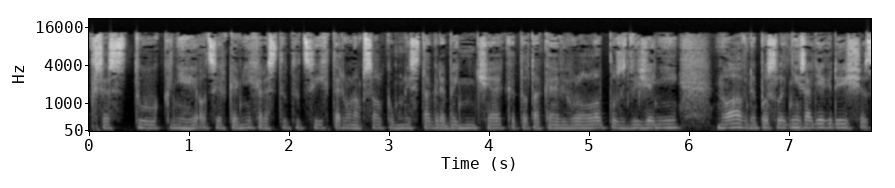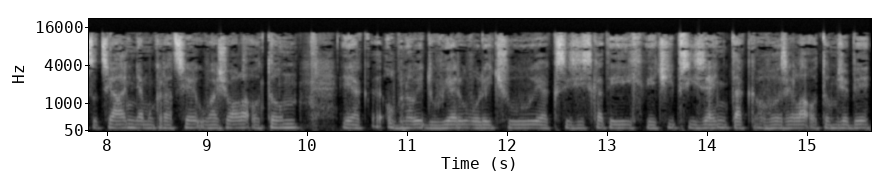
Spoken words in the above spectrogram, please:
křestu knihy o církevních restitucích, kterou napsal komunista Grebeníček. To také vyvolalo pozdvižení. No a v neposlední řadě, když sociální demokracie uvažovala o tom, jak obnovit důvěru voličů, jak si získat jejich větší přízeň, tak hovořila o tom, že by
